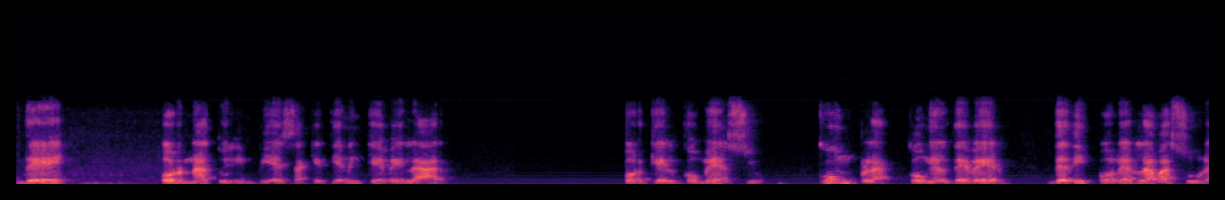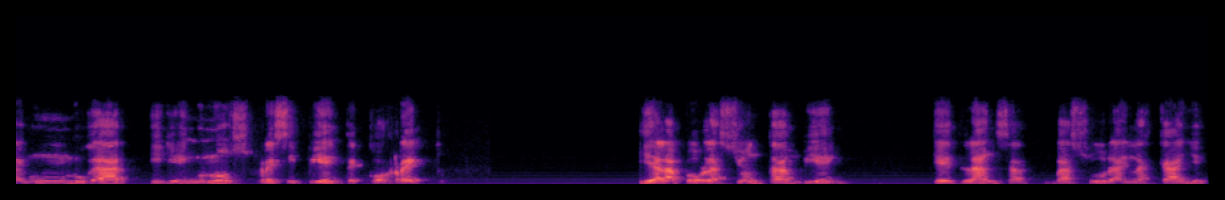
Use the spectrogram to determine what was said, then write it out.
de ornato y limpieza que tienen que velar porque el comercio cumpla con el deber de disponer la basura en un lugar y en unos recipientes correctos. Y a la población también que lanza basura en las calles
